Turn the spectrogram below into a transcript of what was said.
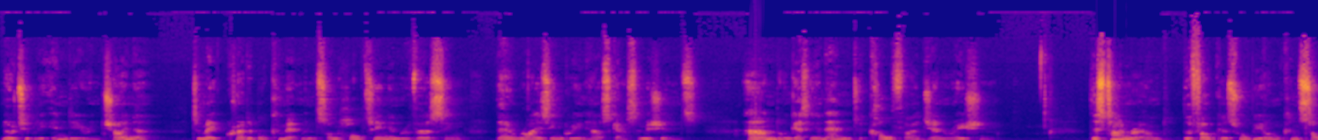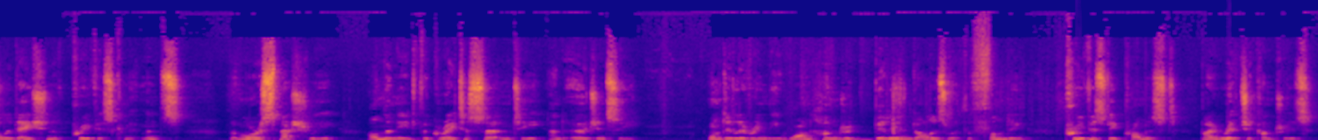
notably India and China, to make credible commitments on halting and reversing their rising greenhouse gas emissions, and on getting an end to coal fired generation. This time round, the focus will be on consolidation of previous commitments, but more especially on the need for greater certainty and urgency on delivering the $100 billion worth of funding previously promised by richer countries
